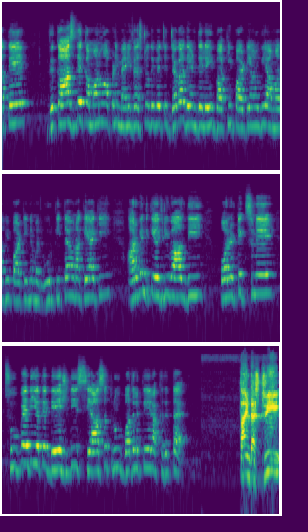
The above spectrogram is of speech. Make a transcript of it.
ਅਤੇ ਵਿਕਾਸ ਦੇ ਕੰਮਾਂ ਨੂੰ ਆਪਣੇ ਮੈਨੀਫੈਸਟੋ ਦੇ ਵਿੱਚ ਜਗ੍ਹਾ ਦੇਣ ਦੇ ਲਈ ਬਾਕੀ ਪਾਰਟੀਆਂ ਨੂੰ ਵੀ ਆਮ ਆਦਮੀ ਪਾਰਟੀ ਨੇ ਮਜਬੂਰ ਕੀਤਾ ਉਹਨਾਂ ਕਿਹਾ ਕਿ ਅਰਵਿੰਦ ਕੇਜਰੀਵਾਲ ਦੀ ਪੋਲਿਟਿਕਸ ਨੇ ਸੂਬੇ ਦੀ ਅਤੇ ਦੇਸ਼ ਦੀ ਸਿਆਸਤ ਨੂੰ ਬਦਲ ਕੇ ਰੱਖ ਦਿੱਤਾ ਹੈ। ਤਾਂ ਇੰਡਸਟਰੀ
